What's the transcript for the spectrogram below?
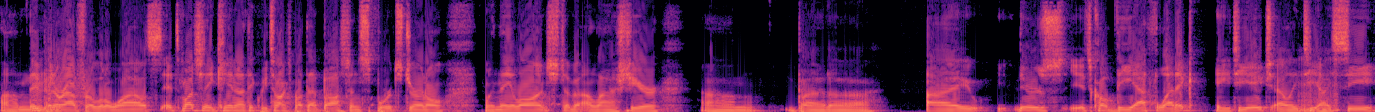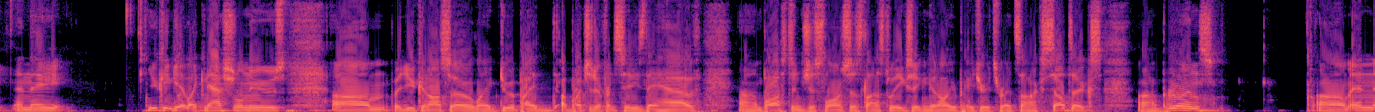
Um, they've been around for a little while. It's, it's much akin. I think we talked about that Boston Sports Journal when they launched about last year. Um, but uh, I there's it's called The Athletic, A T H L E T I C, and they you can get like national news, um, but you can also like do it by a bunch of different cities. They have um, Boston just launched this last week, so you can get all your Patriots, Red Sox, Celtics, uh, Bruins. Um, and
